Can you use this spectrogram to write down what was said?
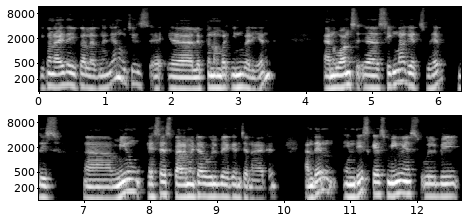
you can write the Yukawa Lagrangian, which is a, a lepton number invariant. And once uh, sigma gets wave, this uh, mu SS parameter will be again generated. And then in this case, mu S will be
